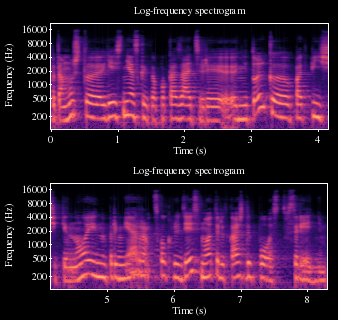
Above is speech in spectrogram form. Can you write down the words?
потому что есть несколько показателей, э, не только подписчики, но и, например, сколько людей смотрит каждый пост в среднем.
